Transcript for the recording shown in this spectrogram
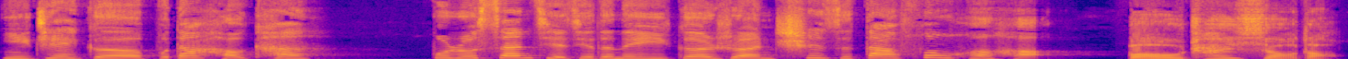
你这个不大好看，不如三姐姐的那一个软翅子大凤凰好。”宝钗笑道：“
